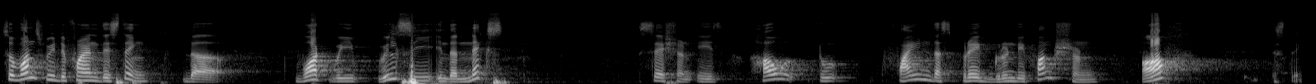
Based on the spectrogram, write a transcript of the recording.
So, once we define this thing the what we will see in the next session is how to find the Sprague-Grundy function of this thing.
